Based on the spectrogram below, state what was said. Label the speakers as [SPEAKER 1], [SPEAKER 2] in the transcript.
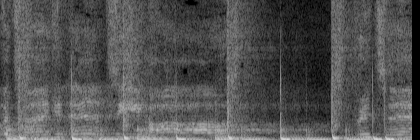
[SPEAKER 1] overtank an empty heart. Pretend.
